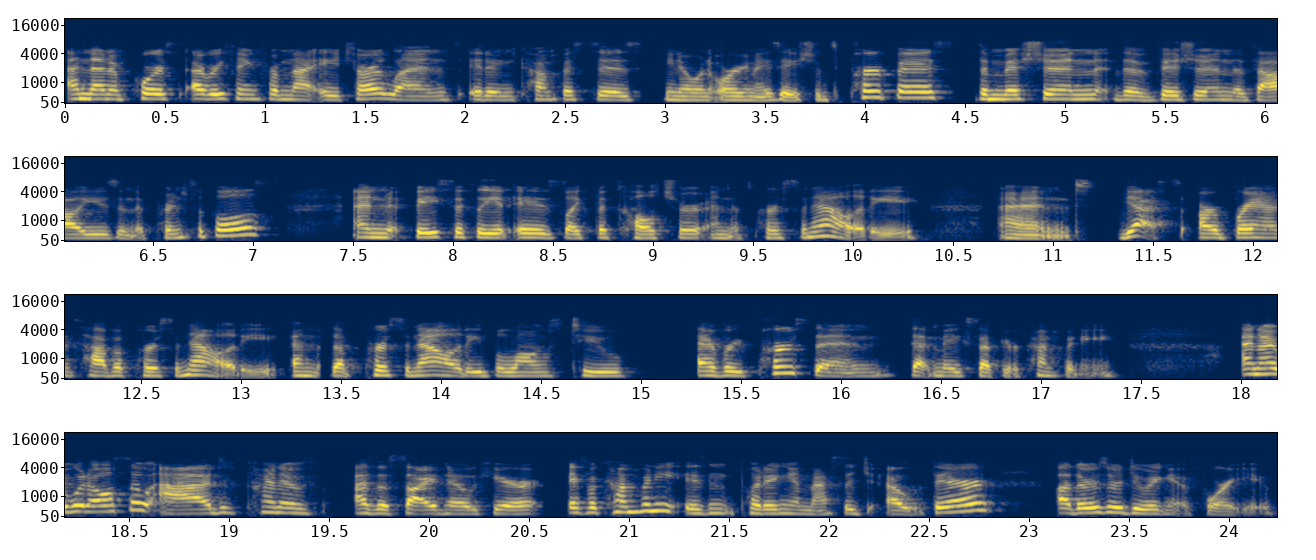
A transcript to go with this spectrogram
And then, of course, everything from that HR lens, it encompasses, you know, an organization's purpose, the mission, the vision, the values, and the principles. And basically, it is like the culture and the personality. And yes, our brands have a personality, and the personality belongs to every person that makes up your company. And I would also add, kind of as a side note here, if a company isn't putting a message out there, others are doing it for you.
